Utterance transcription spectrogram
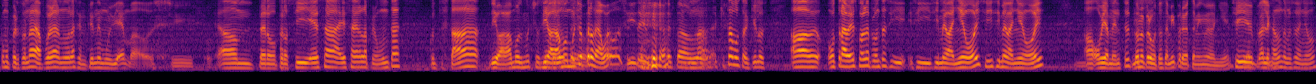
como persona de afuera no las entiende muy bien, vamos. Sí. Um, pero, pero sí, esa, esa era la pregunta contestada. Divagamos mucho. sí, Divagamos todo, mucho, pero de a huevos. Sí, este, aquí estamos tranquilos. Ah, otra vez, Pablo pregunta si, si, si me bañé hoy. Sí, sí me bañé hoy. Ah, obviamente. No me pues, preguntaste a mí, pero yo también me bañé. Sí, Alejandro también se bañó.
